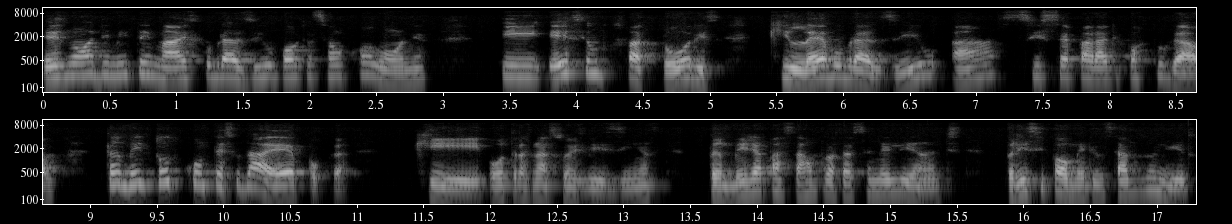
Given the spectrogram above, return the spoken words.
eles não admitem mais que o Brasil volte a ser uma colônia. E esse é um dos fatores que leva o Brasil a se separar de Portugal. Também todo o contexto da época, que outras nações vizinhas também já passaram processos semelhantes, principalmente os Estados Unidos.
